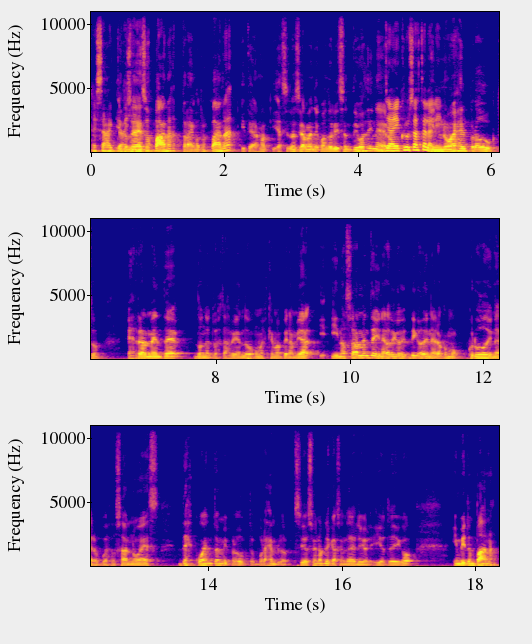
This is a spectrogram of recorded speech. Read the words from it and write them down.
Exacto. Y entonces ahí- esos panas traen otros panas y te dan más, y así sucesivamente. Cuando el incentivo es dinero Ya ahí cruzaste la y línea. no es el producto, es realmente donde tú estás viendo un esquema piramidal. Y, y no solamente dinero, digo, digo dinero como crudo dinero, pues, o sea, no es descuento en mi producto. Por ejemplo, si yo soy una aplicación de delivery y yo te digo, invito un pana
